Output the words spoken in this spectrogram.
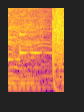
Me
